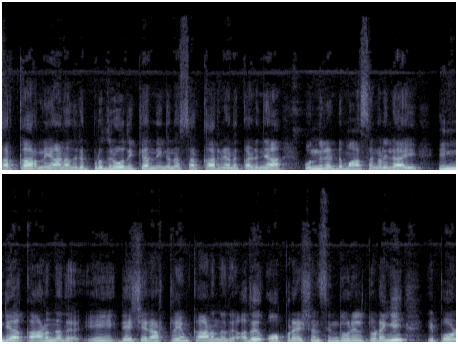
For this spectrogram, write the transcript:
സർക്കാരിനെയാണ് അതിനെ പ്രതിരോധിക്കാൻ നീങ്ങുന്ന സർക്കാരിനെയാണ് കഴിഞ്ഞ ഒന്ന് രണ്ട് മാസങ്ങളിലായി ഇന്ത്യ കാണുന്നത്. ഈ ദേശീയ രാഷ്ട്രീയം കാണുന്നത്. അത് ഓപ്പറേഷൻ സിന്ദൂരിൽ തുടങ്ങി ഇപ്പോൾ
